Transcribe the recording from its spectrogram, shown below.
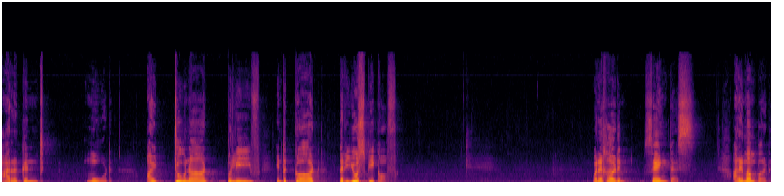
arrogant mood, I do not believe in the God that you speak of. When I heard him saying this, I remembered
